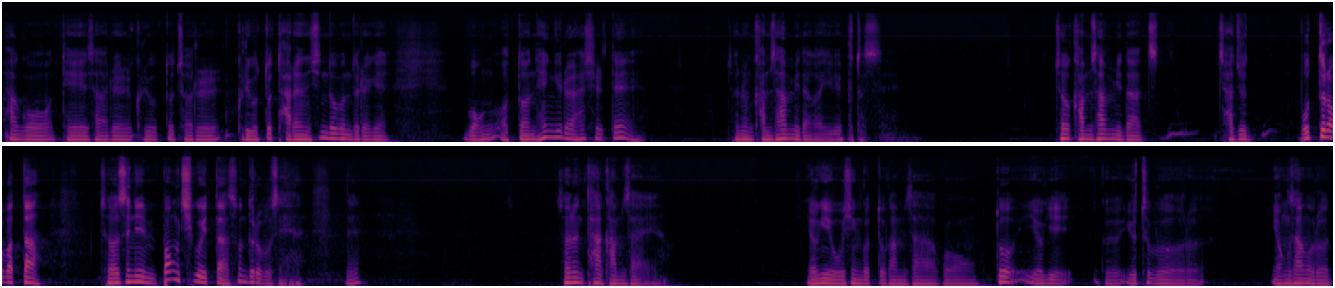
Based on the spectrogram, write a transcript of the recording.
하고 대사를 그리고 또 저를 그리고 또 다른 신도분들에게 뭐 어떤 행위를 하실 때 저는 감사합니다가 입에 붙었어요. 저 감사합니다. 자- 자주 못 들어봤다. 저 스님 뻥치고 있다. 손 들어보세요. 네. 저는 다 감사해요. 여기 오신 것도 감사하고 또 여기 그 유튜브로 영상으로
